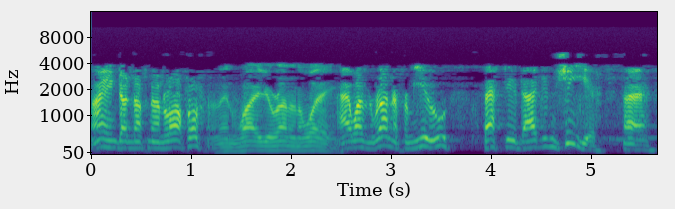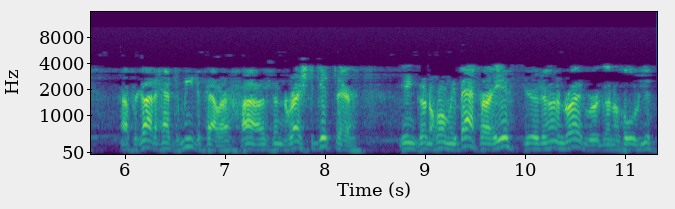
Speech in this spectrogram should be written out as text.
I ain't done nothing unlawful. And then why are you running away? I wasn't running from you. Fact is, I didn't see you. I, I forgot I had to meet a fella. I was in a rush to get there. You ain't going to hold me back, are you? You're darn right we're going to hold you.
